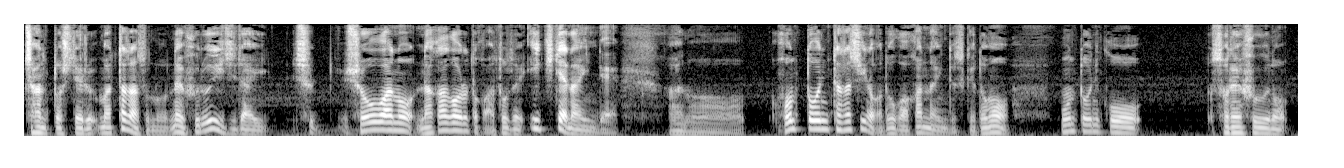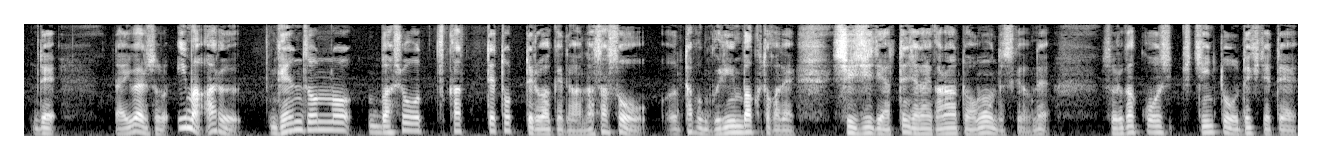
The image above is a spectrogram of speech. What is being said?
ちゃんとしてる、まあ、ただそのね古い時代昭和の中頃とかは当然生きてないんであの本当に正しいのかどうかわかんないんですけども本当にこうそれ風の。でいわゆるその今ある現存の場所を使って撮ってるわけではなさそう。多分グリーンバックとかで CG でやってんじゃないかなとは思うんですけどね。それがこうきちんとできてて、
